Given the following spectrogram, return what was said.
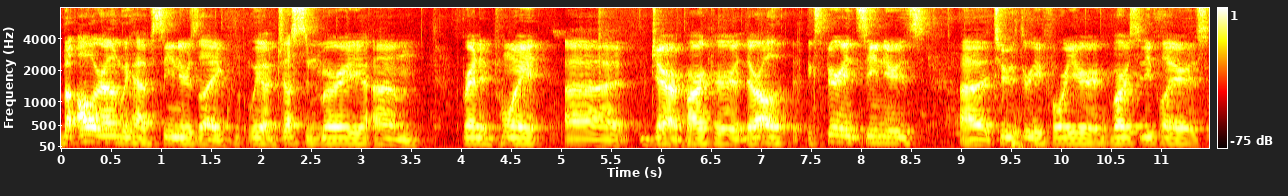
but all around we have seniors like we have Justin Murray, um, Brandon Point, uh, Jared Barker. They're all experienced seniors, uh, two, three, four year varsity players,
